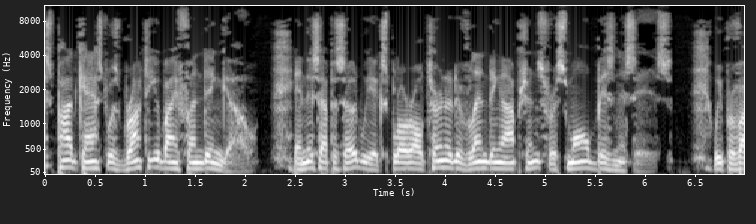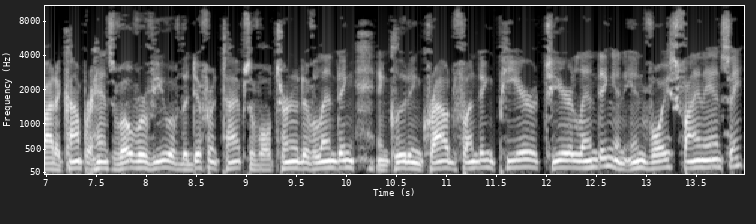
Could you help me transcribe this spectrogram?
This podcast was brought to you by Fundingo. In this episode, we explore alternative lending options for small businesses. We provide a comprehensive overview of the different types of alternative lending, including crowdfunding, peer-to-peer lending, and invoice financing.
